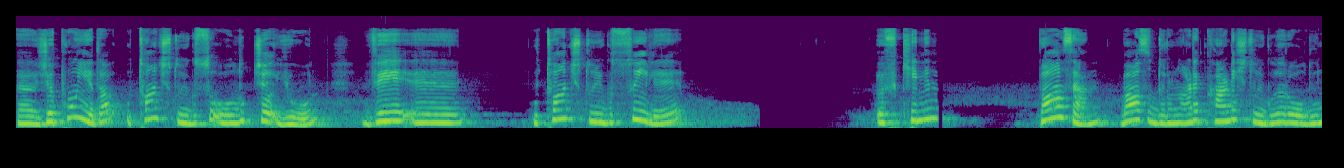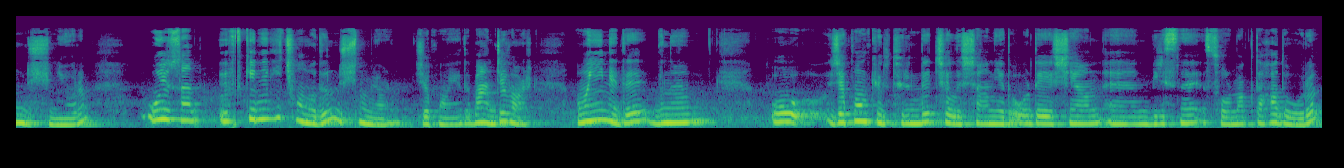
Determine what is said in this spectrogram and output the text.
e, Japonya'da utanç duygusu oldukça yoğun ve e, utanç duygusu ile öfkenin bazen bazı durumlarda kardeş duygular olduğunu düşünüyorum. O yüzden öfkenin hiç olmadığını düşünmüyorum Japonya'da. Bence var. Ama yine de bunu o Japon kültüründe çalışan ya da orada yaşayan e, birisine sormak daha doğru.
